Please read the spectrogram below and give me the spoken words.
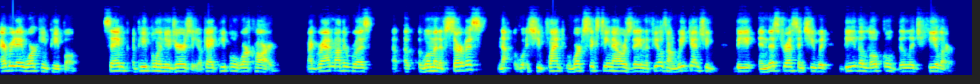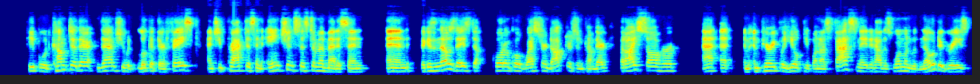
everyday working people, same people in New Jersey. Okay. People work hard. My grandmother was a, a woman of service. Not, she plant worked 16 hours a day in the fields. On weekends, she'd be in this dress and she would be the local village healer people would come to their, them she would look at their face and she practiced an ancient system of medicine and because in those days the quote unquote western doctors didn't come there but i saw her at, at, empirically heal people and i was fascinated how this woman with no degrees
